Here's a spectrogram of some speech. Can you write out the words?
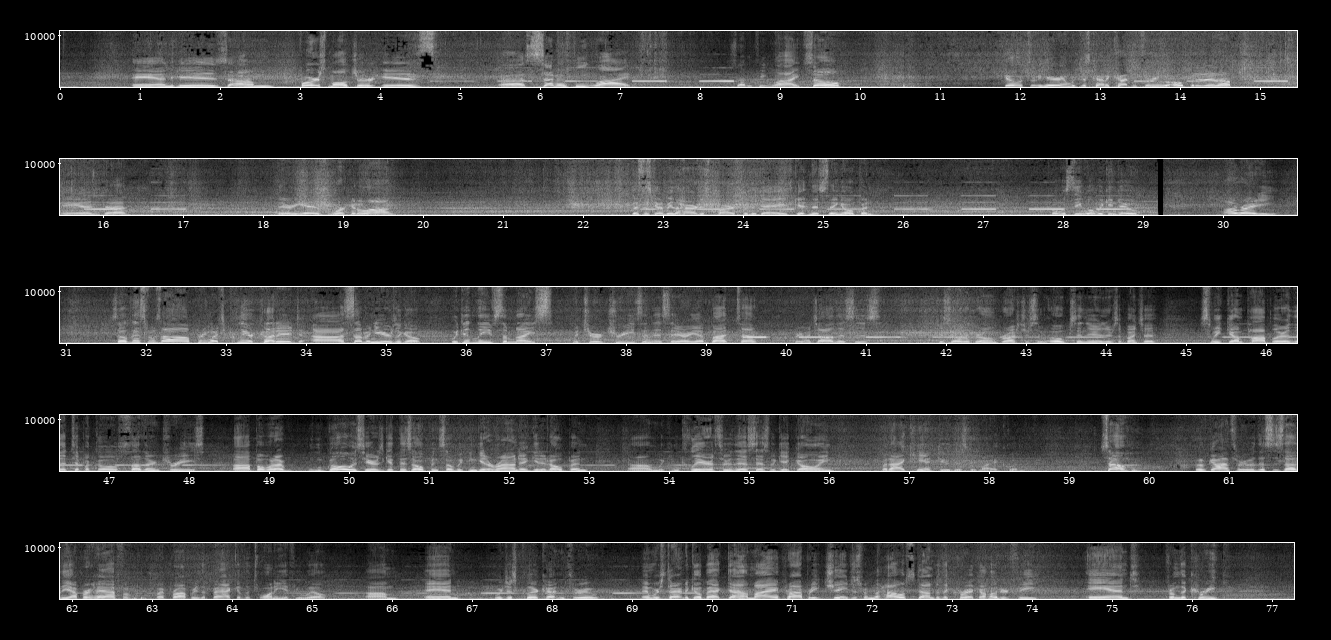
And his um, forest mulcher is uh, seven feet wide seven feet wide. So, going through here and we're just kind of cutting through, opening it up, and uh, there he is, working along. This is going to be the hardest part for the day, is getting this thing open. But we'll see what we can do. Alrighty, so this was uh, pretty much clear cutted uh, seven years ago. We did leave some nice mature trees in this area, but uh, pretty much all this is just overgrown brush. There's some oaks in there. There's a bunch of sweet gum poplar, the typical southern trees. Uh, but what our goal is here is get this open so we can get around it, get it open. Um, we can clear through this as we get going, but I can't do this with my equipment. So, we've gone through, this is uh, the upper half of my property, the back of the 20, if you will. Um, and we're just clear cutting through and we're starting to go back down. My property changes from the house down to the creek 100 feet and from the creek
